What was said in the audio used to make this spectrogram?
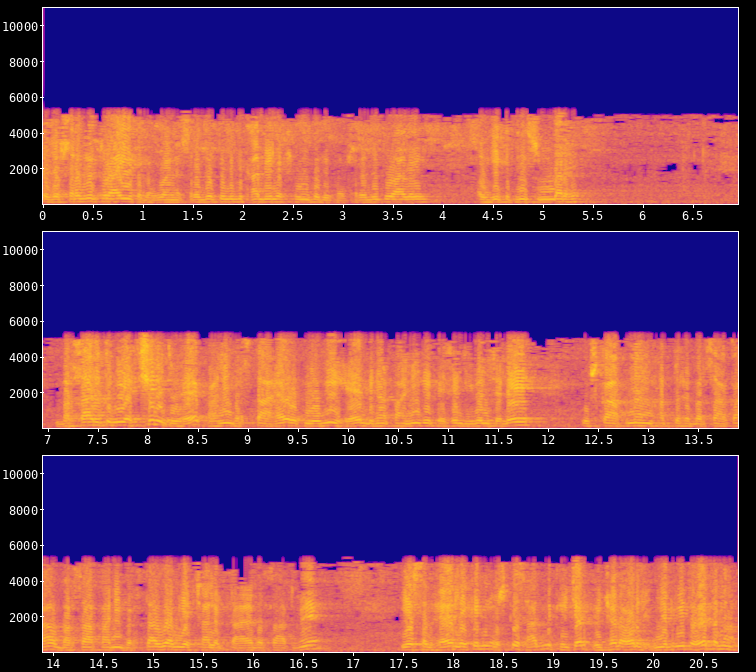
तो जब शरद ऋतु आई तो भगवान ने शरद ऋतु भी दिखा दी, लक्ष्मण को देखा, शरद ऋतु आ गई। और ये कितनी सुंदर है। वर्षा ऋतु भी अच्छी ऋतु है, पानी बरसता है, उपयोगी है, बिना पानी के कैसे जीवन चले, उसका अपना महत्व है वर्षा का। वर्षा पानी बरसता हुआ भी अच्छा लगता है बरसात में। ये सब है, लेकिन उसके साथ में कीचड़ फीचड़ और झंझट भी तो है तमाम।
